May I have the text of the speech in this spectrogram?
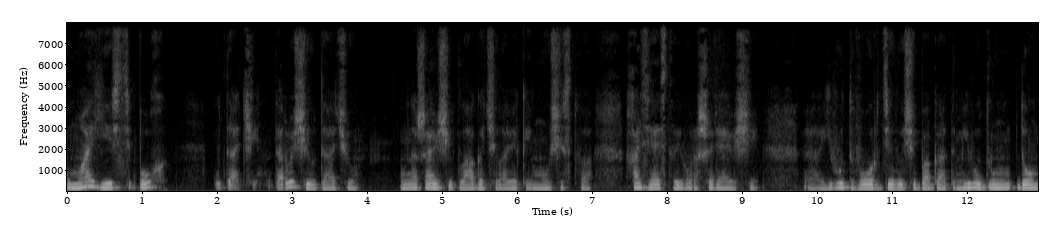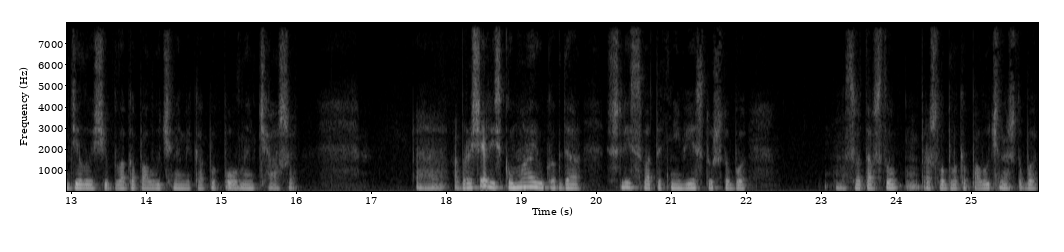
у Май есть бог удачи, дарующий удачу, умножающий благо человека, имущество, хозяйство его расширяющий, э, его двор, делающий богатым, его дом, дом делающий благополучными, как бы полным чаши. Э, обращались к Умаю, когда шли сватать невесту, чтобы сватовство прошло благополучно, чтобы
